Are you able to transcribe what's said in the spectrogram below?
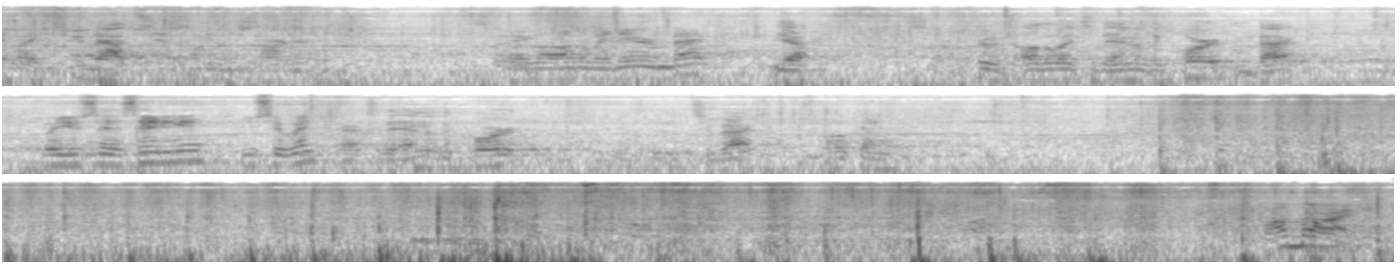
doing like two laps just when we started. I go all the way there and back. Yeah. Pretty much all the way to the end of the court and back. What you said? Say it again. You said when? Yeah, to the end of the court to back. Okay. I'm alright.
